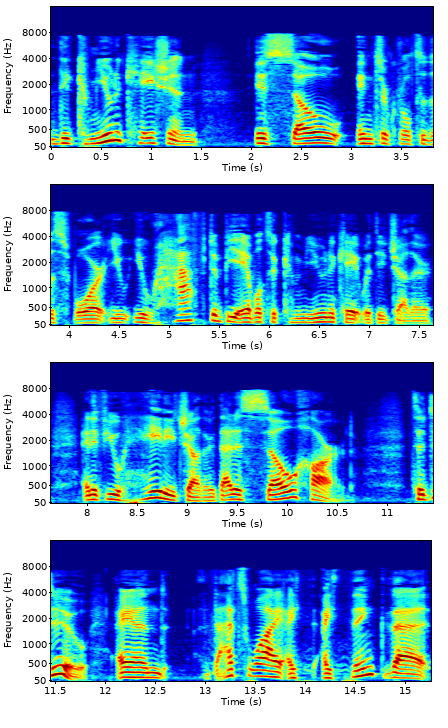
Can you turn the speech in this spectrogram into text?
the communication is so integral to the sport. You you have to be able to communicate with each other, and if you hate each other, that is so hard to do. And that's why I I think that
